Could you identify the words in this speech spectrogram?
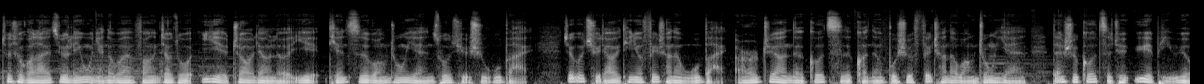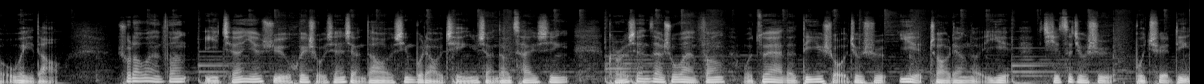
这首歌来自于零五年的万芳，叫做《夜照亮了夜》，填词王中言，作曲是伍佰。这个曲调一听就非常的伍佰，而这样的歌词可能不是非常的王中言，但是歌词却越品越有味道。说到万芳，以前也许会首先想到《新不了情》，想到猜心，可是现在说万芳，我最爱的第一首就是《夜照亮了夜》，其次就是《不确定》。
